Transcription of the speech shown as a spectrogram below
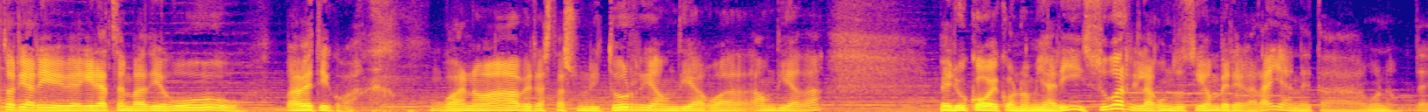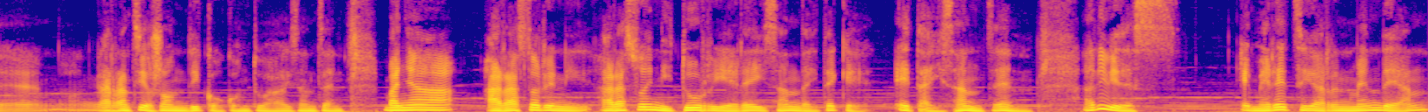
Historiari begiratzen badiogu, ba betikoa. Guanoa beraztasun iturri handiagoa handia da. Peruko ekonomiari izugarri lagundu zion bere garaian eta bueno, e, garrantzi oso handiko kontua izan zen. Baina arazoren arazoen iturri ere izan daiteke eta izan zen. Adibidez, emeretzigarren mendean,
